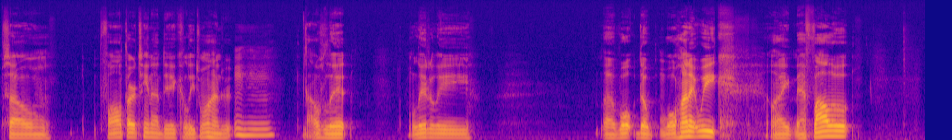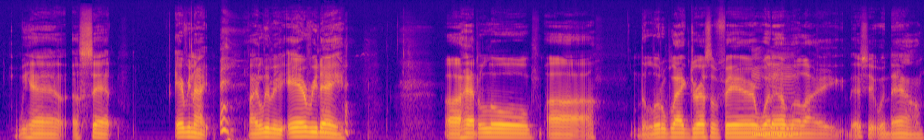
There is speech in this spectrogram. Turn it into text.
So fall 13 I did College 100. Mm-hmm. I was lit. Literally uh, the 100 week like that followed we had a set every night. like literally every day. Uh had a little uh the little black dress affair, whatever, like that shit went down.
